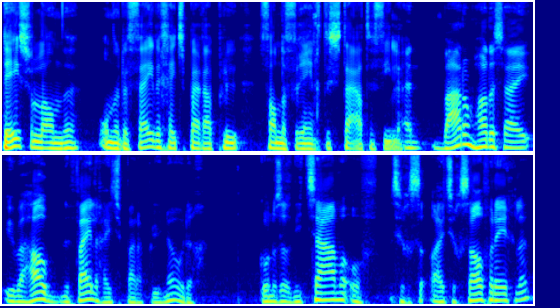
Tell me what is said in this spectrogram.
deze landen onder de veiligheidsparaplu van de Verenigde Staten vielen. En waarom hadden zij überhaupt de veiligheidsparaplu nodig? Konden ze dat niet samen of zich, uit zichzelf regelen?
